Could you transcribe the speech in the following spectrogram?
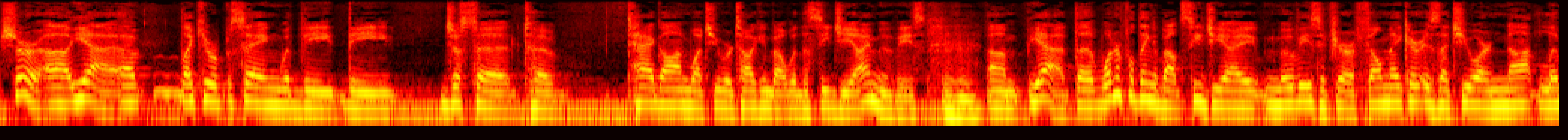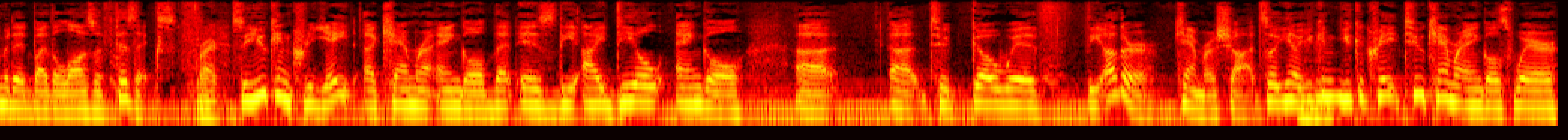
Sure. Uh, yeah. Uh, like you were saying with the the just to to tag on what you were talking about with the CGI movies. Um, yeah. The wonderful thing about CGI movies, if you're a filmmaker, is that you are not limited by the laws of physics. Right. So you can create a camera angle that is the ideal angle uh, uh, to go with the other camera shot. So you know you can you could create two camera angles where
